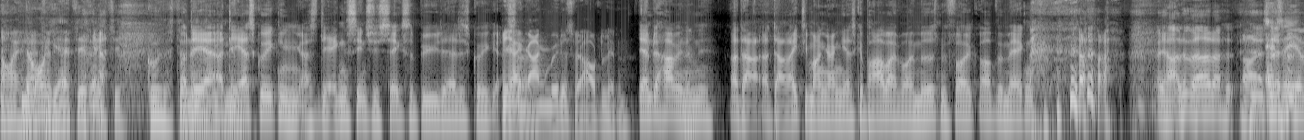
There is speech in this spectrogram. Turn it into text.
Nå, ja, Nå det- ja, det er rigtigt. Gud, den og det er, jeg og ikke det er sgu ikke en, altså det er ikke en sindssygt sexet by, det er det sgu ikke. Vi Altså, har engang mødtes ved outletten. Jamen, det har vi nemlig. Og der, og der er rigtig mange gange, jeg skal på arbejde, hvor jeg mødes med folk op ved Mac'en. og jeg har aldrig været der. Nej. Altså, jeg,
